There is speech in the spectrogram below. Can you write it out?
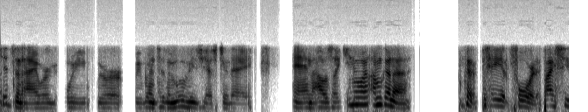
kids and I were we, we were we went to the movies yesterday, and I was like, you know what, I'm gonna I'm gonna pay it forward. If I see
